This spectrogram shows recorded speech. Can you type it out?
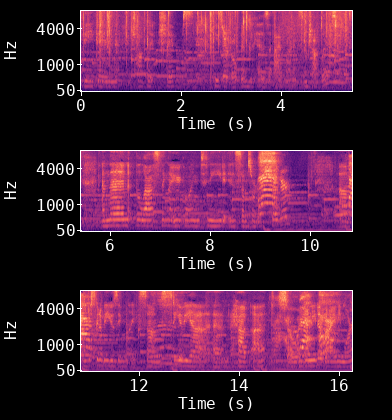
vegan chocolate chips. These are open because I wanted some chocolate. And then the last thing that you're going to need is some sort of sugar. Um, I'm just going to be using like some stevia and I have that so I don't need to buy anymore.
